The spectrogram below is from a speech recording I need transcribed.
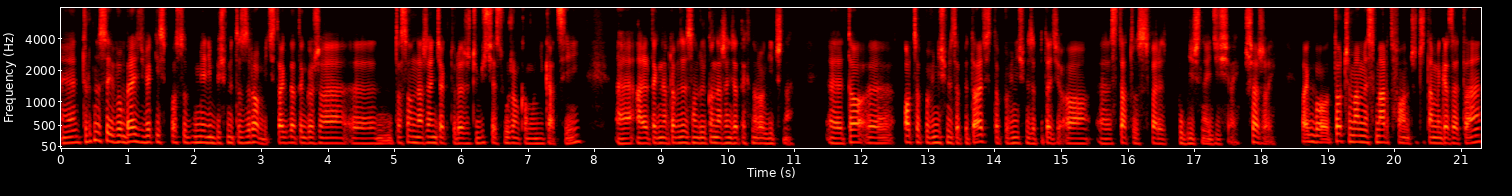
E, trudno sobie wyobrazić, w jaki sposób mielibyśmy to zrobić, tak? dlatego że to są narzędzia, które rzeczywiście służą komunikacji, E, ale tak naprawdę są tylko narzędzia technologiczne. E, to, e, o co powinniśmy zapytać, to powinniśmy zapytać o status sfery publicznej dzisiaj, szerzej. Tak? Bo to, czy mamy smartfon, czy czytamy gazetę,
